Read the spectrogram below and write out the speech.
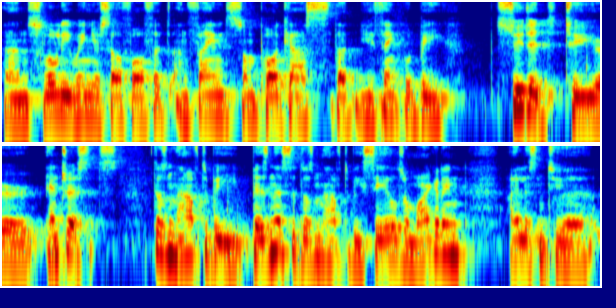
and slowly wean yourself off it and find some podcasts that you think would be suited to your interests. It doesn't have to be business, it doesn't have to be sales or marketing. I listen to a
